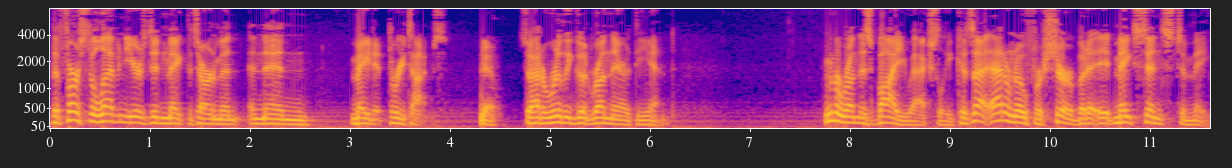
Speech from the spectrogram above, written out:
the first 11 years didn't make the tournament, and then made it three times. Yeah. So had a really good run there at the end. I'm going to run this by you actually because I, I don't know for sure, but it, it makes sense to me.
